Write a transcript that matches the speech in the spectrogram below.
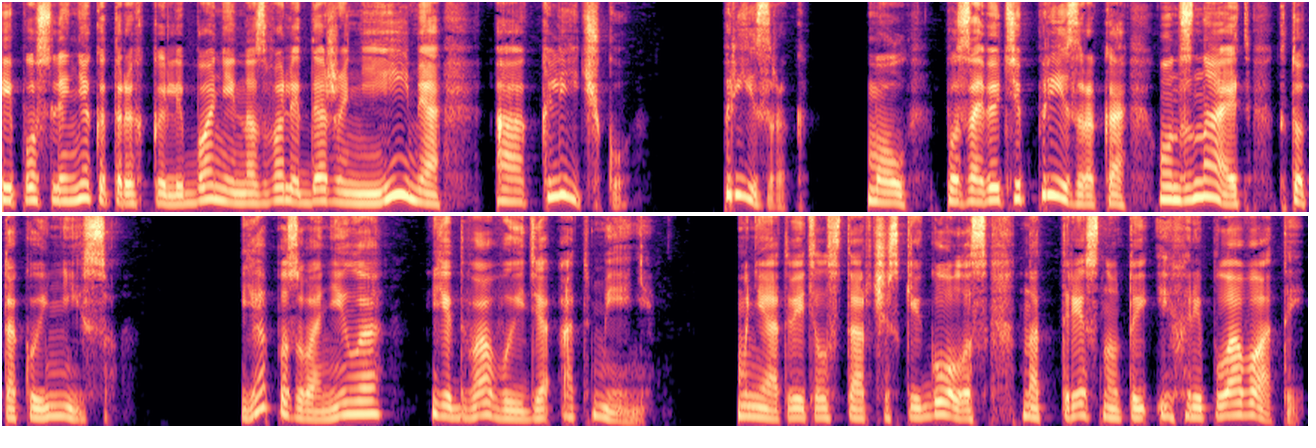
и после некоторых колебаний назвали даже не имя, а кличку — «Призрак». Мол, позовете призрака, он знает, кто такой Нисо. Я позвонила, едва выйдя от Мени. Мне ответил старческий голос, надтреснутый и хрипловатый.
